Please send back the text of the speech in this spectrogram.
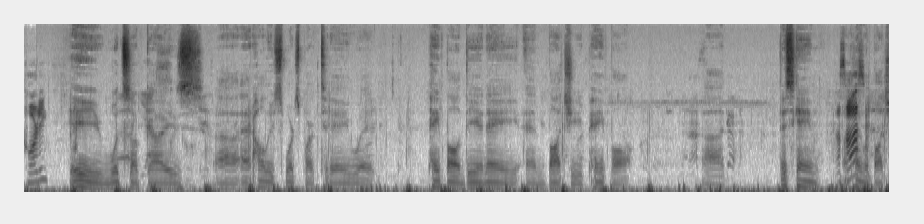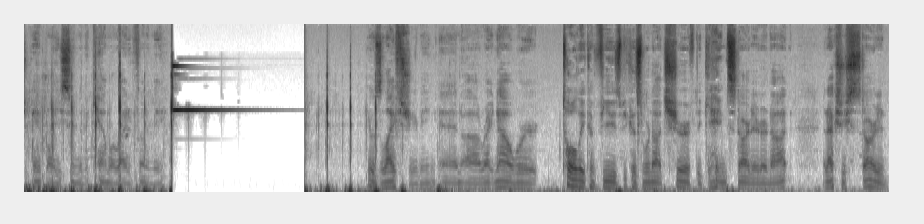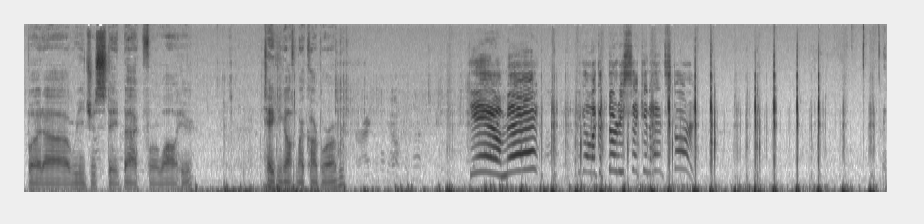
recording? Hey, what's up, guys? Uh, at Hollywood Sports Park today with Paintball DNA and Bocce Paintball. Uh, this game, That's I'm us? playing with Bocce Paintball. You see him in the camera right in front of me. He was live streaming, and uh, right now we're totally confused because we're not sure if the game started or not. It actually started, but uh, we just stayed back for a while here, taking off my cardboard armor. Damn, man! You got like a 30 second head start.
